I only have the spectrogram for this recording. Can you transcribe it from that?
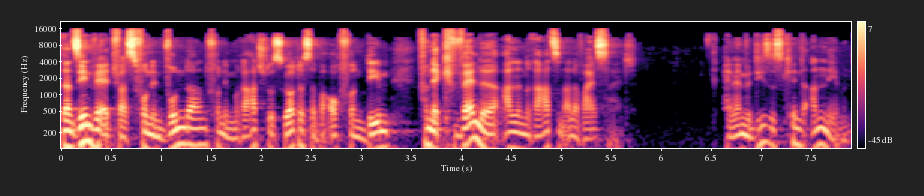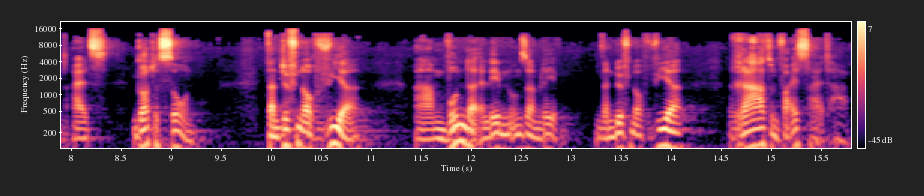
dann sehen wir etwas von den Wundern, von dem Ratschluss Gottes, aber auch von dem, von der Quelle allen Rats und aller Weisheit. Herr, wenn wir dieses Kind annehmen als Gottes Sohn, dann dürfen auch wir ähm, Wunder erleben in unserem Leben. Und dann dürfen auch wir Rat und Weisheit haben.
